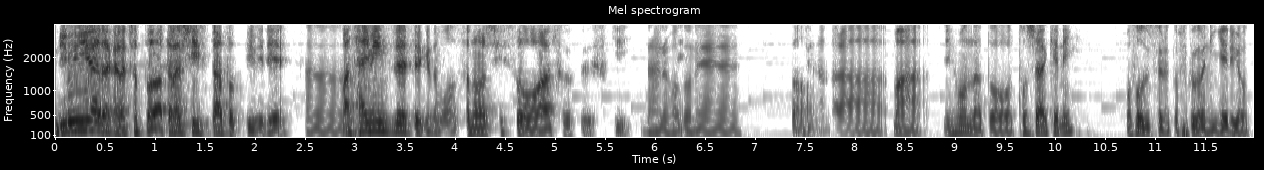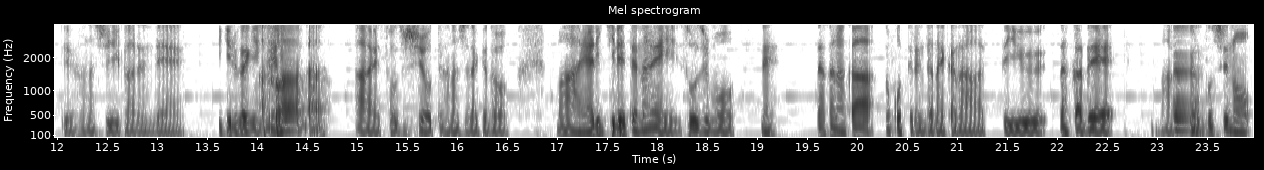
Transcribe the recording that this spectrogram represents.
ニューイヤーだからちょっと新しいスタートっていう意味で、ままあタイミングずれてるけども、その思想はすごく好き、なるほどね。そうだから、まあ、日本だと年明けにお掃除すると服が逃げるよっていう話があるんで、できる限りあ、ね。はい、掃除しようって話だけど、まあ、やりきれてない掃除もね、なかなか残ってるんじゃないかなっていう中で、まあ、うん今年の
